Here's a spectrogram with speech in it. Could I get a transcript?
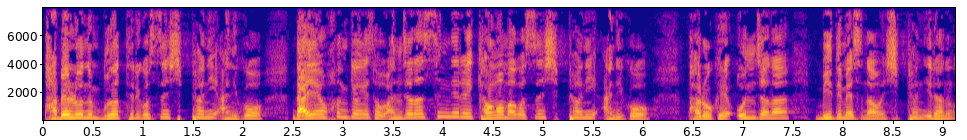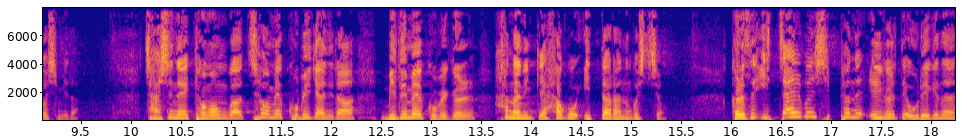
바벨론을 무너뜨리고 쓴 시편이 아니고 나의 환경에서 완전한 승리를 경험하고 쓴 시편이 아니고 바로 그의 온전한 믿음에서 나온 시편이라는 것입니다. 자신의 경험과 체험의 고백이 아니라 믿음의 고백을 하나님께 하고 있다라는 것이죠. 그래서 이 짧은 시편을 읽을 때 우리에게는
